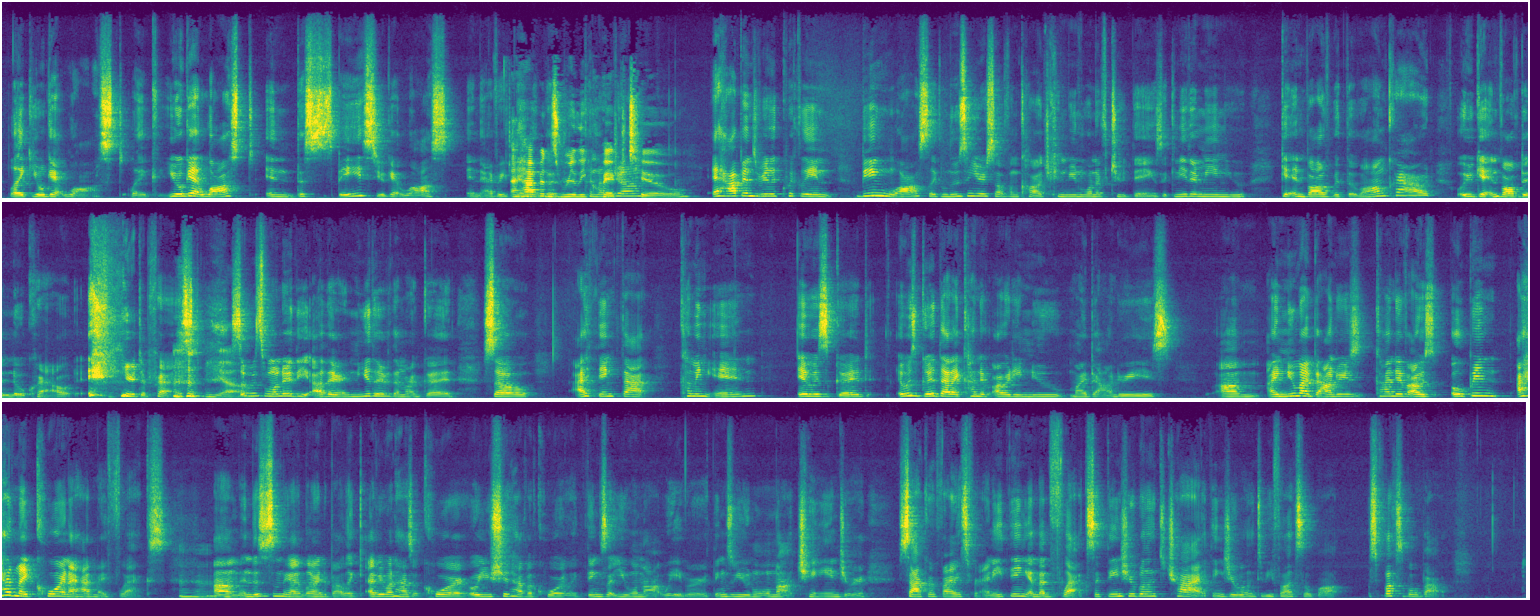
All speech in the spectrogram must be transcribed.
like you'll get lost like you'll get lost in the space you'll get lost in everything. It happens really conundrum. quick too. It happens really quickly, and being lost, like losing yourself in college, can mean one of two things. It can either mean you get involved with the wrong crowd, or you get involved in no crowd. You're depressed. yeah. So it's one or the other, and neither of them are good. So I think that coming in, it was good. It was good that I kind of already knew my boundaries um, I knew my boundaries kind of I was open I had my core and I had my flex mm-hmm. um, and this is something I learned about like everyone has a core or you should have a core like things that you will not waver things you will not change or sacrifice for anything and then flex like things you're willing to try things you're willing to be flexible flexible about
